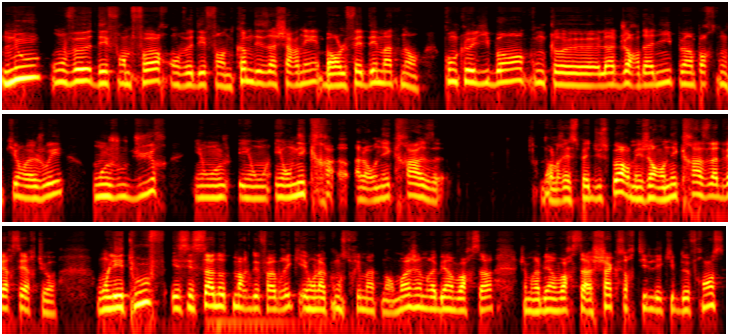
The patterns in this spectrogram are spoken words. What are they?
Nous, on veut défendre fort, on veut défendre comme des acharnés, bah on le fait dès maintenant. Contre le Liban, contre la Jordanie, peu importe contre qui on va jouer, on joue dur et on, et on, et on. Alors on écrase dans le respect du sport, mais genre on écrase l'adversaire, tu vois. On l'étouffe et c'est ça notre marque de fabrique et on la construit maintenant. Moi, j'aimerais bien voir ça. J'aimerais bien voir ça à chaque sortie de l'équipe de France.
